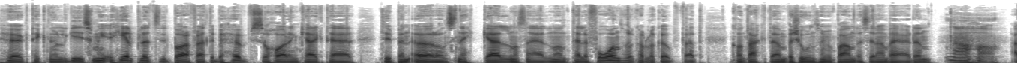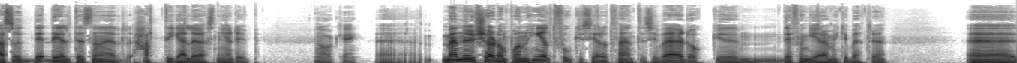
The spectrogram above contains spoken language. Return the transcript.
hög teknologi som he- helt plötsligt bara för att det behövs så har en karaktär typ en öronsnäcka eller någon, sån här, eller någon telefon som du kan plocka upp för att kontakta en person som är på andra sidan världen. Jaha, Alltså det, det är lite sådana här hattiga lösningar typ. ja, okej. Eh, Men nu kör de på en helt fokuserad fantasyvärld och eh, det fungerar mycket bättre. Eh,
